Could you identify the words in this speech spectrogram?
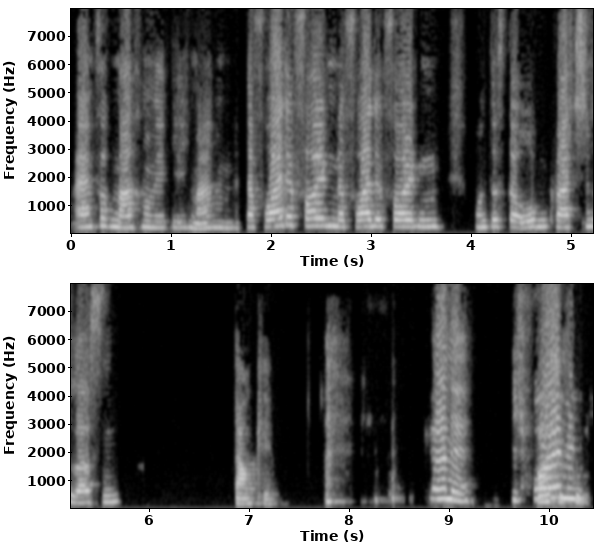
einfach machen, wirklich machen. Der Freude folgen, der Freude folgen und das da oben quatschen lassen. Danke. Gerne. Ich freue mich,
